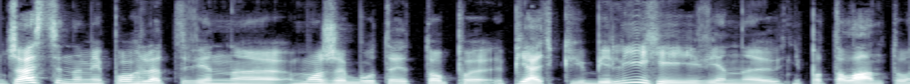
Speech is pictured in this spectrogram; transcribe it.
Джастін, на мій погляд, він може бути топ-5 QB ліги, і він по таланту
